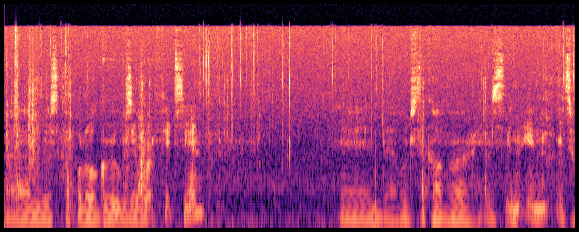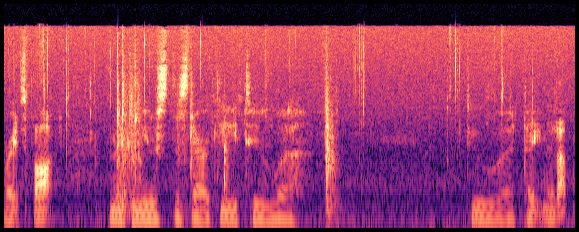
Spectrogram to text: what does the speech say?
Um, there's a couple little grooves there where it fits in. And uh, once the cover is in, in, its right spot, then we can use the star key to uh, to uh, tighten it up,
